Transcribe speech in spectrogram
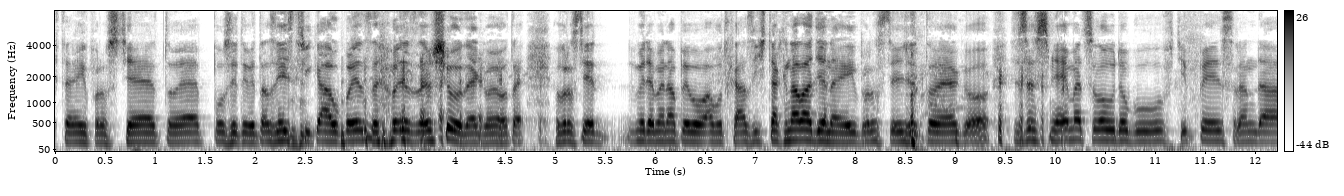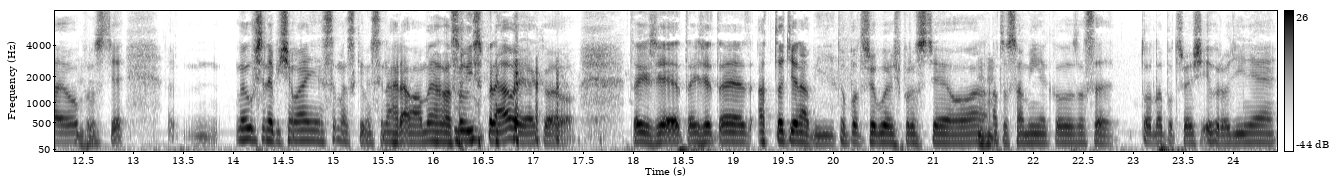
který prostě, to je pozitivita z něj stříká úplně ze, ze všud, jako jo, to je, prostě my jdeme na pivo a odcházíš tak naladěnej, prostě, že to je jako, že se smějeme celou dobu, vtipy, sranda, jo, mm-hmm. prostě, my už si nepíšeme ani SMSky, my si nahráváme hlasové zprávy, jako jo. Takže, takže to je, a to tě nabíjí, to potřebuješ prostě, jo, a, mm-hmm. a to samý jako zase tohle potřebuješ i v rodině,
